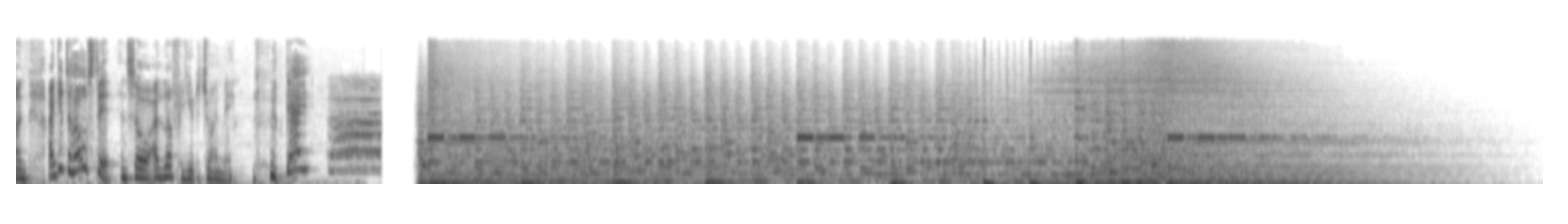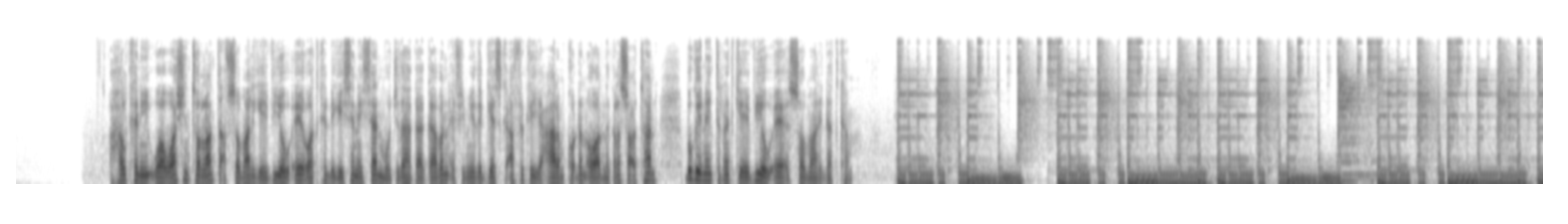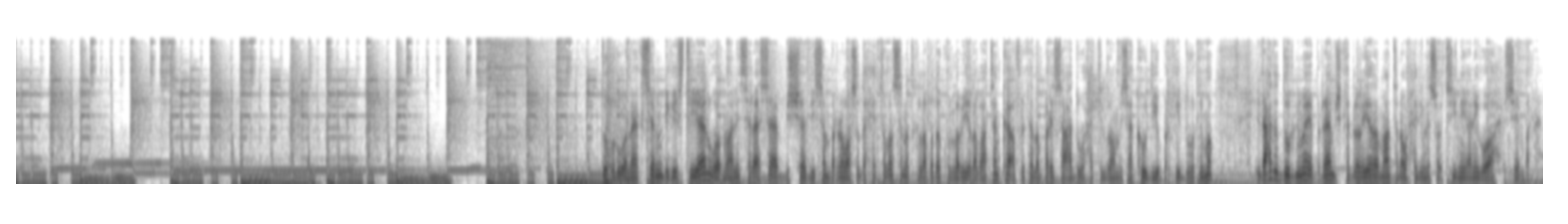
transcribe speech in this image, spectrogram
I get to host it, and so I'd love for you to join me. okay? halkani waa washington laanta af soomaaliga ee v o a oo aad ka dhagaysanaysaan mawjadaha gaagaaban efemyada geeska africa iyo caalamkao dhan oo aad nagala socotaan bogeyna internetka ee v o a somaly com duhur wanaagsan dhegeystayaal waa maalin salaasaa bisha disembarna waa saddex iyo toban sanadka labada kun labaiyo labaatanka. Afrikada bari saacaddu waxay tilmaamaysaa kowdiiyo barkii duhurnimo. Idaacadda duhurnimo ee barnaamijka dhalinyarada maantana waxaa idinla socodsiinaya anigoo ah xuseen barre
